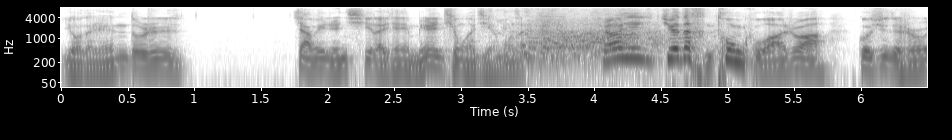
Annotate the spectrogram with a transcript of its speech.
有的人都是嫁为人妻了，现在也没人听我节目了。然后你觉得很痛苦啊，是吧？过去的时候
